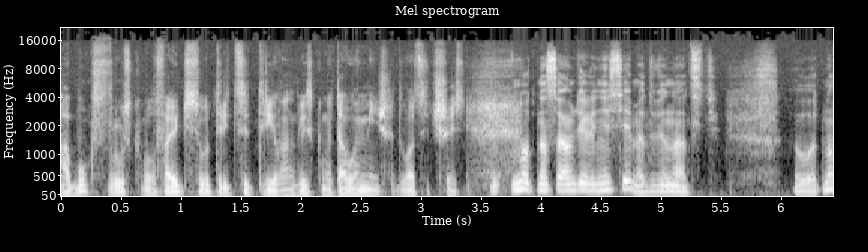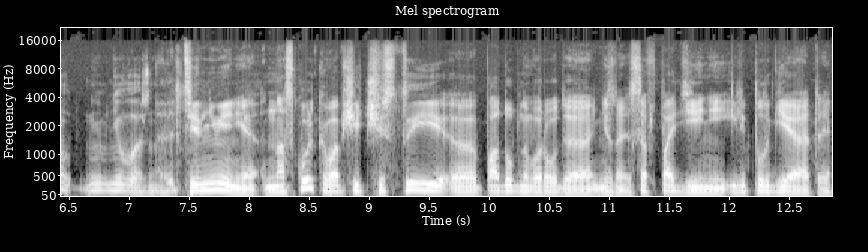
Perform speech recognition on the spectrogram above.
а букв в русском алфавите всего 33, в английском и того меньше, 26. Нот на самом деле не 7, а 12. Вот, ну, неважно. Не Тем не менее, насколько вообще чисты э, подобного рода, не знаю, совпадения или плагиаты?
